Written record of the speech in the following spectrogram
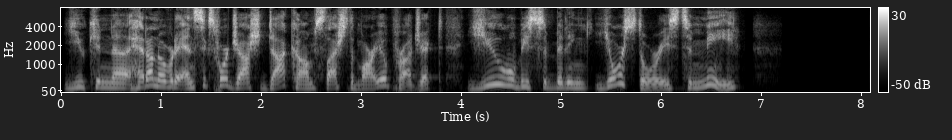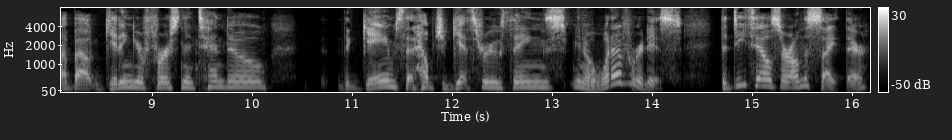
you can uh, head on over to n64josh.com slash the Mario project. You will be submitting your stories to me about getting your first Nintendo, the games that helped you get through things, you know, whatever it is. The details are on the site there.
